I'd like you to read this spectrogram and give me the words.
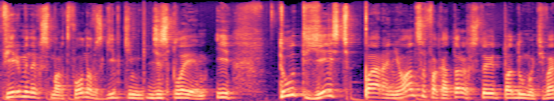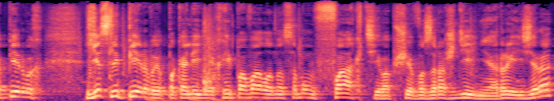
фирменных смартфонов с гибким дисплеем. И Тут есть пара нюансов, о которых стоит подумать. Во-первых, если первое поколение хайповало на самом факте вообще возрождения Razer,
